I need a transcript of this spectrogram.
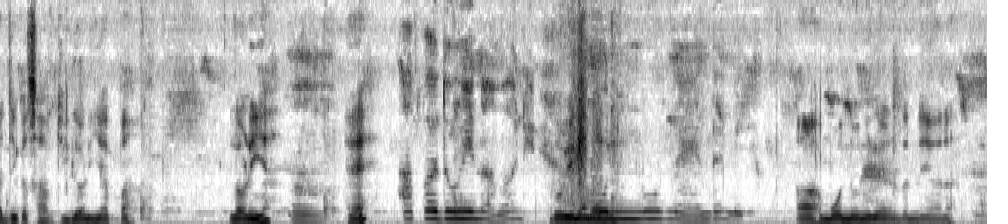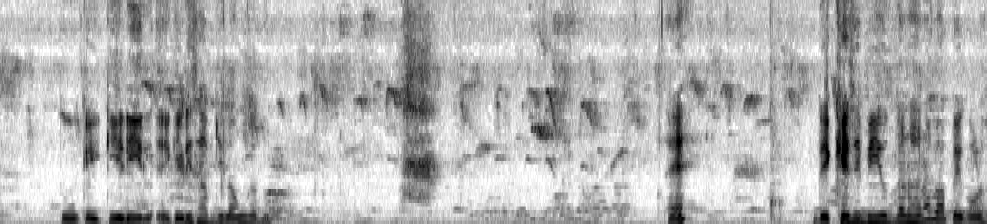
ਅੱਜ ਇੱਕ ਸਬਜ਼ੀ ਲਾਉਣੀ ਆ ਆਪਾਂ। ਲਾਉਣੀ ਆ? ਹਾਂ। ਹੈ? ਆਪਾਂ ਦੋਏ ਨਾ ਮਾਰੀ ਦੋ ਹੀ ਲਾਵਾਂਗੇ ਨੂੰ ਲੈਣ ਦੇ ਨਹੀਂ ਆਹ ਮੋਨੂ ਨੂੰ ਰਹਿਣ ਦਿੰਨੇ ਆ ਨਾ ਤੂੰ ਕੀ ਕਿਹੜੀ ਇਹ ਕਿਹੜੀ ਸਬਜ਼ੀ ਲਾਉਂਗਾ ਤੂੰ? ਹੈ? ਦੇਖੇ ਸੀ ਵੀ ਉਦਣ ਹਨਾ ਪਾਪੇ ਕੋਲ?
